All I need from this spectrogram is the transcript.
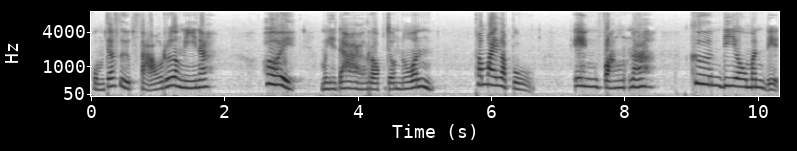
ผมจะสืบสาวเรื่องนี้นะ เฮ้ย ไม่ได้หรอกเจ้านนท์ทำไมล่ะปู่ เองฟังนะ คืนเดียวมันเด็ด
